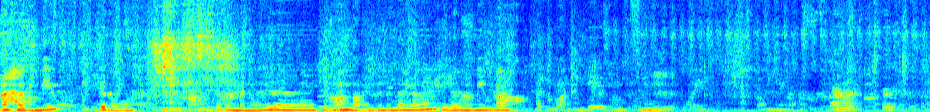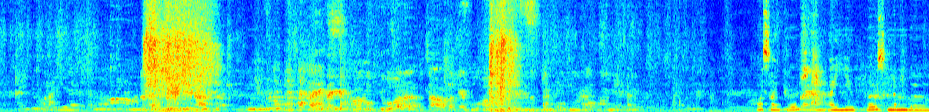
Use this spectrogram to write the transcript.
À, hơi bị méo cái rồi cái rồi mình mới uh, chỉnh lại cho nên nó lớn thì giờ nó biêu ra Không gì hả? Đây đây có một chú sao là cái phù hợp What's my first? I you first number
